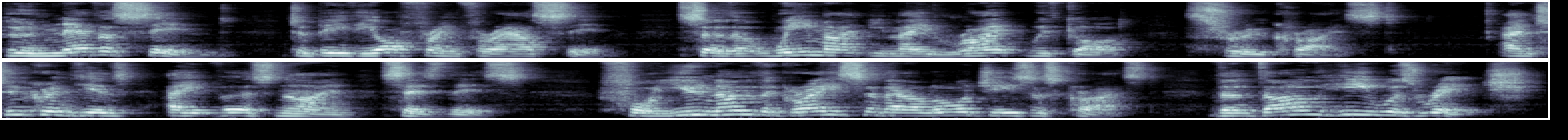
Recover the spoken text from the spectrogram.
who never sinned, to be the offering for our sin, so that we might be made right with God through Christ." And 2 Corinthians 8 verse 9 says this, For you know the grace of our Lord Jesus Christ, that though he was rich,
